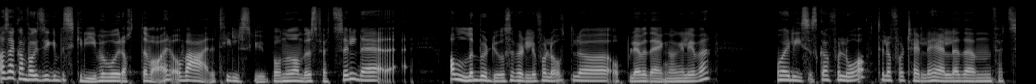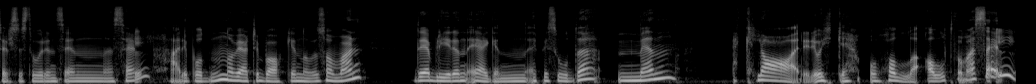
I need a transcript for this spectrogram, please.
Altså Jeg kan faktisk ikke beskrive hvor rått det var å være tilskuer på noen andres fødsel. Det, alle burde jo selvfølgelig få lov til å oppleve det en gang i livet. Og Elise skal få lov til å fortelle hele den fødselshistorien sin selv her i poden når vi er tilbake igjen over sommeren. Det blir en egen episode, men jeg klarer jo ikke å holde alt for meg selv.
